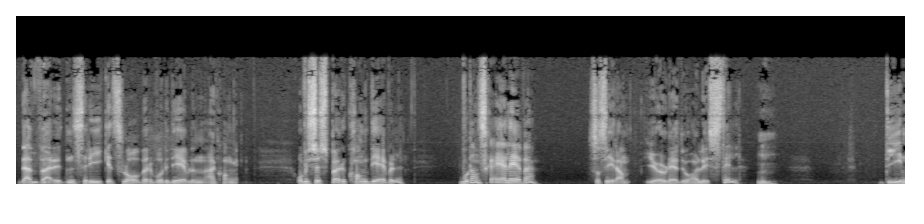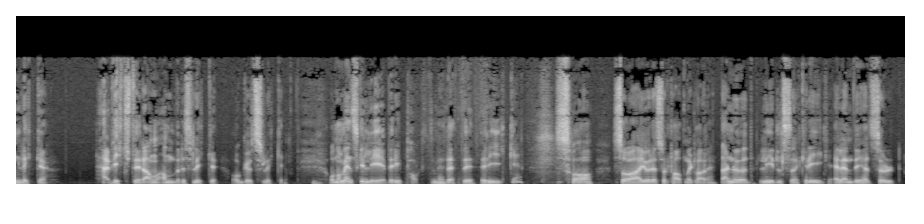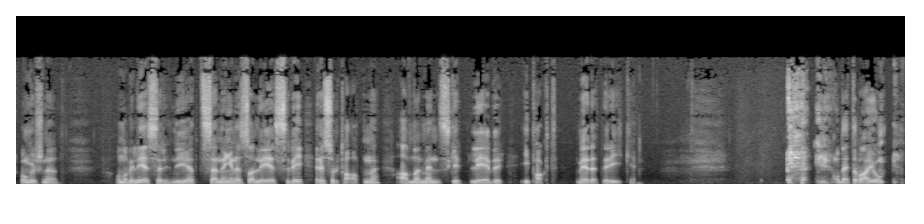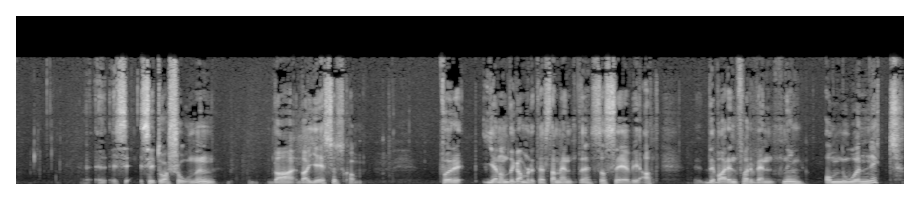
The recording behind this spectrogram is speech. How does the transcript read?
Det er verdensrikets lover hvor djevelen er konge. Og hvis du spør kong djevel, hvordan skal jeg leve? Så sier han, gjør det du har lyst til. Mm. Din lykke Er viktigere enn andres lykke og Guds lykke. Og når mennesker lever i pakt med dette riket, så, så er jo resultatene klare. Det er nød, lidelse, krig, elendighet, sult, hungersnød. Og når vi leser nyhetssendingene, så leser vi resultatene av når mennesker lever i pakt med dette riket. Og dette var jo situasjonen da, da Jesus kom. For gjennom det gamle testamentet så ser vi at det var en forventning om noe nytt.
